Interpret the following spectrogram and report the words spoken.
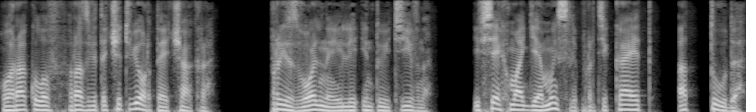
У оракулов развита четвертая чакра, произвольно или интуитивно, и вся их магия мысли протекает оттуда.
